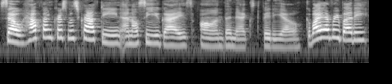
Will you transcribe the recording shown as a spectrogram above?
So have fun Christmas crafting and I'll see you guys on the next video. Goodbye everybody.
